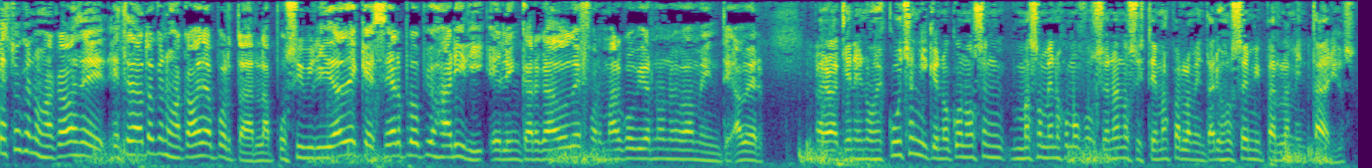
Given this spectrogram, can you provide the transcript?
esto que nos acabas de, este dato que nos acabas de aportar, la posibilidad de que sea el propio Hariri el encargado de formar gobierno nuevamente. A ver, para quienes nos escuchan y que no conocen más o menos cómo funcionan los sistemas parlamentarios o semiparlamentarios,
